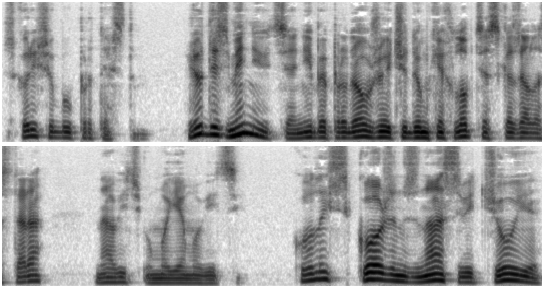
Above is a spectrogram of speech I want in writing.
скоріше був протестом. Люди змінюються, ніби продовжуючи думки хлопця, сказала стара, навіть у моєму віці. Колись кожен з нас відчує,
